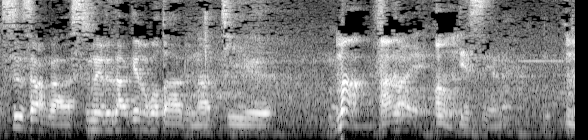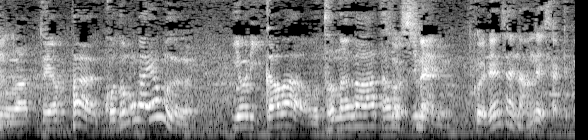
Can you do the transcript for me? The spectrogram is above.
スーさんが進めるだけのことあるなっていう。まああの深い。ですよね、うん。とあとやっぱ子供が読むよりかは大人が楽しめる、ね。これ連載何でしたっけね？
